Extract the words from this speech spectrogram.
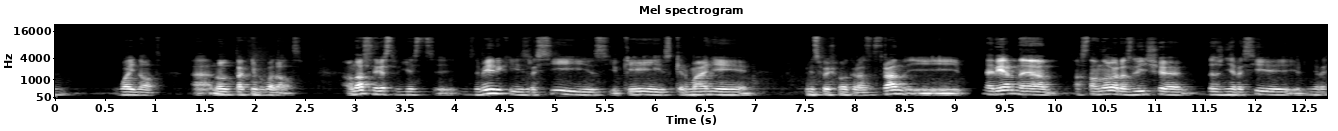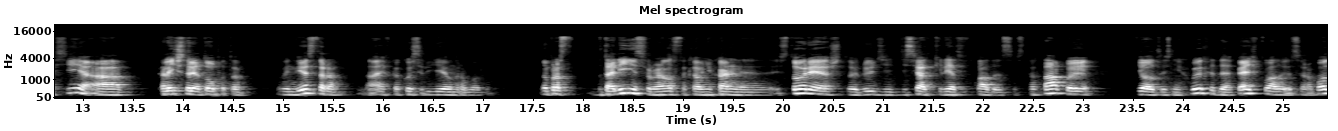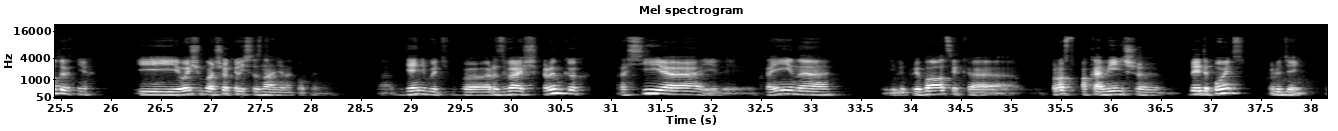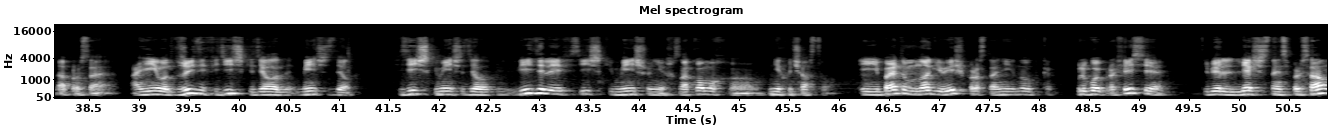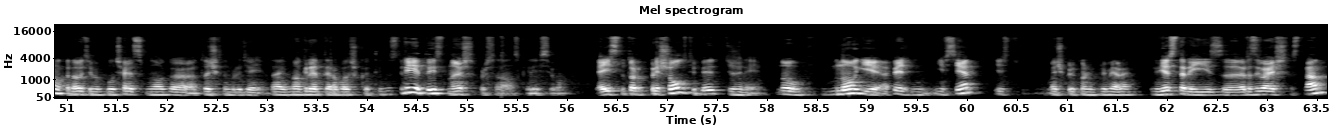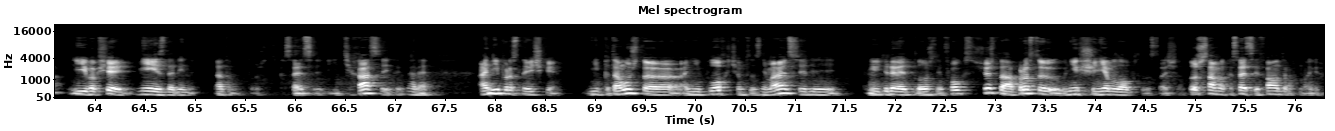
why not? А, но так не попадалось. А у нас инвесторы есть из Америки, из России, из UK, из Германии, в принципе, очень много разных стран. И, наверное, основное различие даже не Россия или не Россия, а количество лет опыта у инвестора, да, и в какой среде он работал. Ну, просто в долине сформировалась такая уникальная история, что люди десятки лет вкладываются в стартапы, делают из них выходы, опять вкладываются, работают в них, и очень большое количество знаний накоплено. Да, где-нибудь в развивающихся рынках Россия или Украина или Прибалтика просто пока меньше data points у людей, да, просто они вот в жизни физически делали меньше сделок физически меньше сделок видели, физически меньше у них знакомых э, в них участвовало. И поэтому многие вещи просто, они, ну, как в любой профессии, тебе легче становиться профессионалом, когда у тебя получается много точек наблюдения. Да, и много лет ты работаешь в какой-то индустрии, ты становишься профессионалом, скорее всего. А если ты только пришел, тебе тяжелее. Ну, многие, опять же, не все, есть очень прикольные примеры. Инвесторы из развивающихся стран и вообще не из долины, да, там тоже касается и Техаса и так далее, они просто новички не потому, что они плохо чем-то занимаются или не уделяют должный фокус, еще что, а просто у них еще не было опыта достаточно. То же самое касается и фаундеров многих.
